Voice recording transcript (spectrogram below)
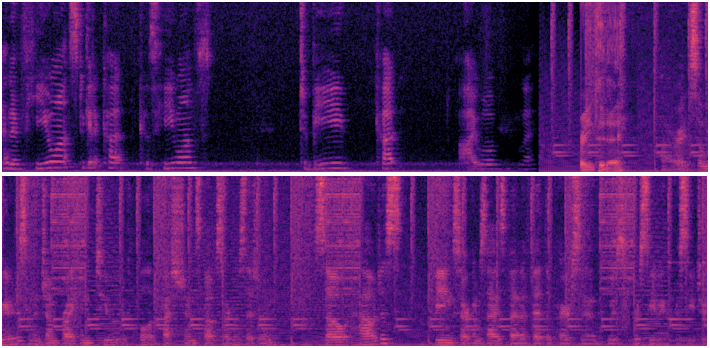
And if he wants to get it cut because he wants to be cut, I will let. Great today. All right, so we are just going to jump right into a couple of questions about circumcision. So, how does being circumcised benefit the person who's receiving the procedure?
